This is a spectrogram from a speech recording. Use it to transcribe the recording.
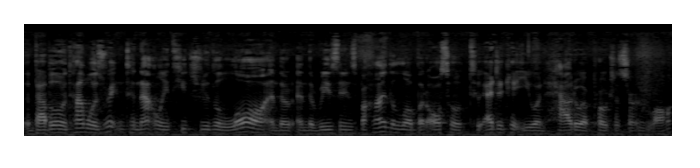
the Babylonian Talmud was written to not only teach you the law and the and the reasonings behind the law, but also to educate you on how to approach a certain law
